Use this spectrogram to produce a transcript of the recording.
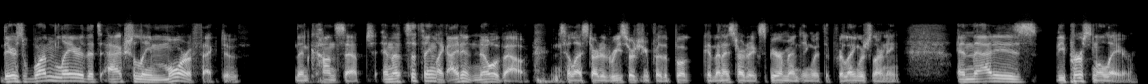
There's one layer that's actually more effective than concept. And that's the thing like I didn't know about until I started researching for the book and then I started experimenting with it for language learning. And that is the personal layer.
